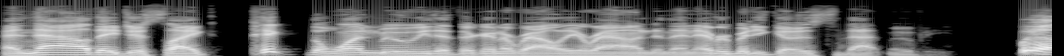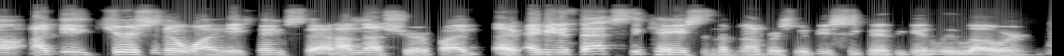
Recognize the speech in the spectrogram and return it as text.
and now they just like pick the one movie that they're going to rally around, and then everybody goes to that movie. Well, I'd be curious to know why he thinks that. I'm not sure if I. I mean, if that's the case, then the numbers would be significantly lower.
